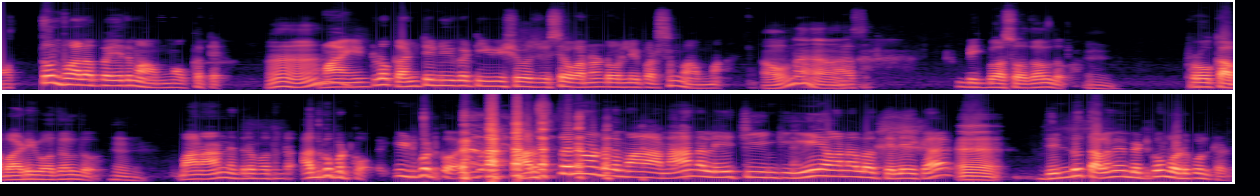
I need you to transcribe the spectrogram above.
మొత్తం ఫాలో అప్ అయ్యేది మా అమ్మ ఒక్కతే. మా ఇంట్లో కంటిన్యూగా టీవీ షో చూసే వన్ అండ్ ఓన్లీ పర్సన్ మా అమ్మ. అవునా? బిగ్ బాస్ వదలదు. ప్రో కబడ్డీ వదలదు. మా నాన్న నిద్రపోతుంటే అదుగు పట్టుకో ఇటు పట్టుకో. అరుస్తూనే ఉంటది. మా నాన్న లేచి ఇంక ఏ ఆనాలో తెలియక దిండు తల మీద పెట్టుకొని పడుకుంటాడు.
